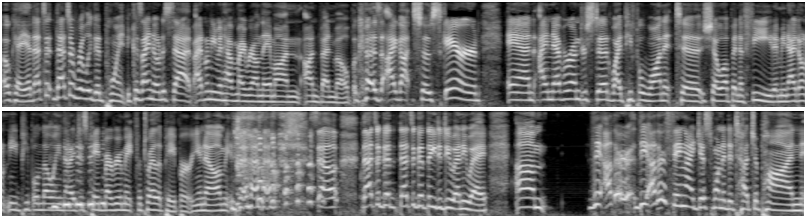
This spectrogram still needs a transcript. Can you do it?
Okay, yeah, that's a, that's a really good point because I noticed that I don't even have my real name on on Venmo because I got so scared and I never understood why people want it to show up in a feed. I mean, I don't need people knowing that I just paid my roommate for toilet paper, you know. I mean, so that's a good that's a good thing to do anyway. Um, the other the other thing I just wanted to touch upon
